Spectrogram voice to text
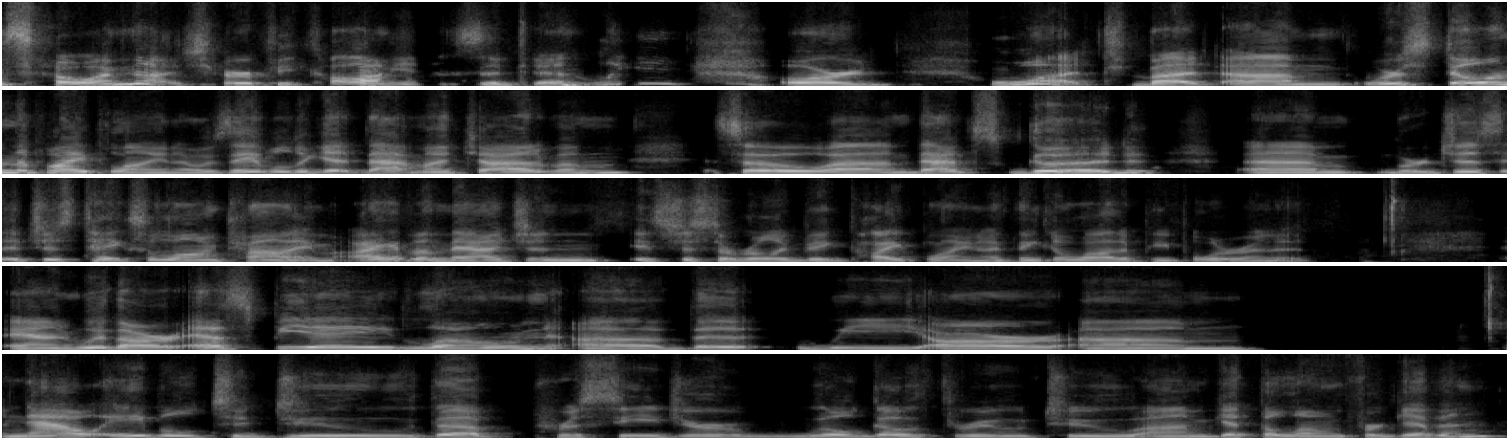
So I'm not sure if he called me accidentally or what, but um, we're still in the pipeline. I was able to get that much out of him. So um, that's good. Um, we're just, it just takes a long time. I have imagined it's just a really big pipeline. I think a lot of people are in it. And with our SBA loan, uh, the, we are, um, now able to do the procedure we'll go through to um, get the loan forgiven.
